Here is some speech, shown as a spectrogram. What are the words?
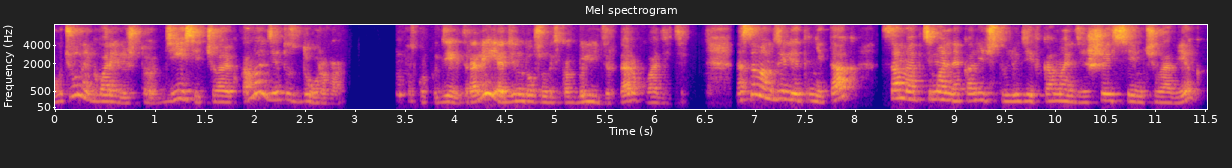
ученые говорили, что 10 человек в команде – это здорово. Ну, поскольку 9 ролей, один должен быть как бы лидер, да, руководитель. На самом деле это не так. Самое оптимальное количество людей в команде 6-7 человек.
